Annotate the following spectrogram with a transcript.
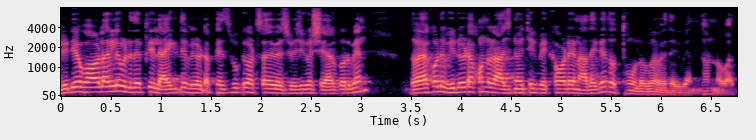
ভিডিও ভালো লাগলে ভিডিওতে একটি লাইক দিয়ে ভিডিওটা ফেসবুকে হোয়াটসঅ্যাপে বেশি বেশি করে শেয়ার করবেন। দয়া করে ভিডিওটা কোনো রাজনৈতিক প্রেক্ষাপটে না দেখে তথ্যমূলকভাবে দেখবেন। ধন্যবাদ।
